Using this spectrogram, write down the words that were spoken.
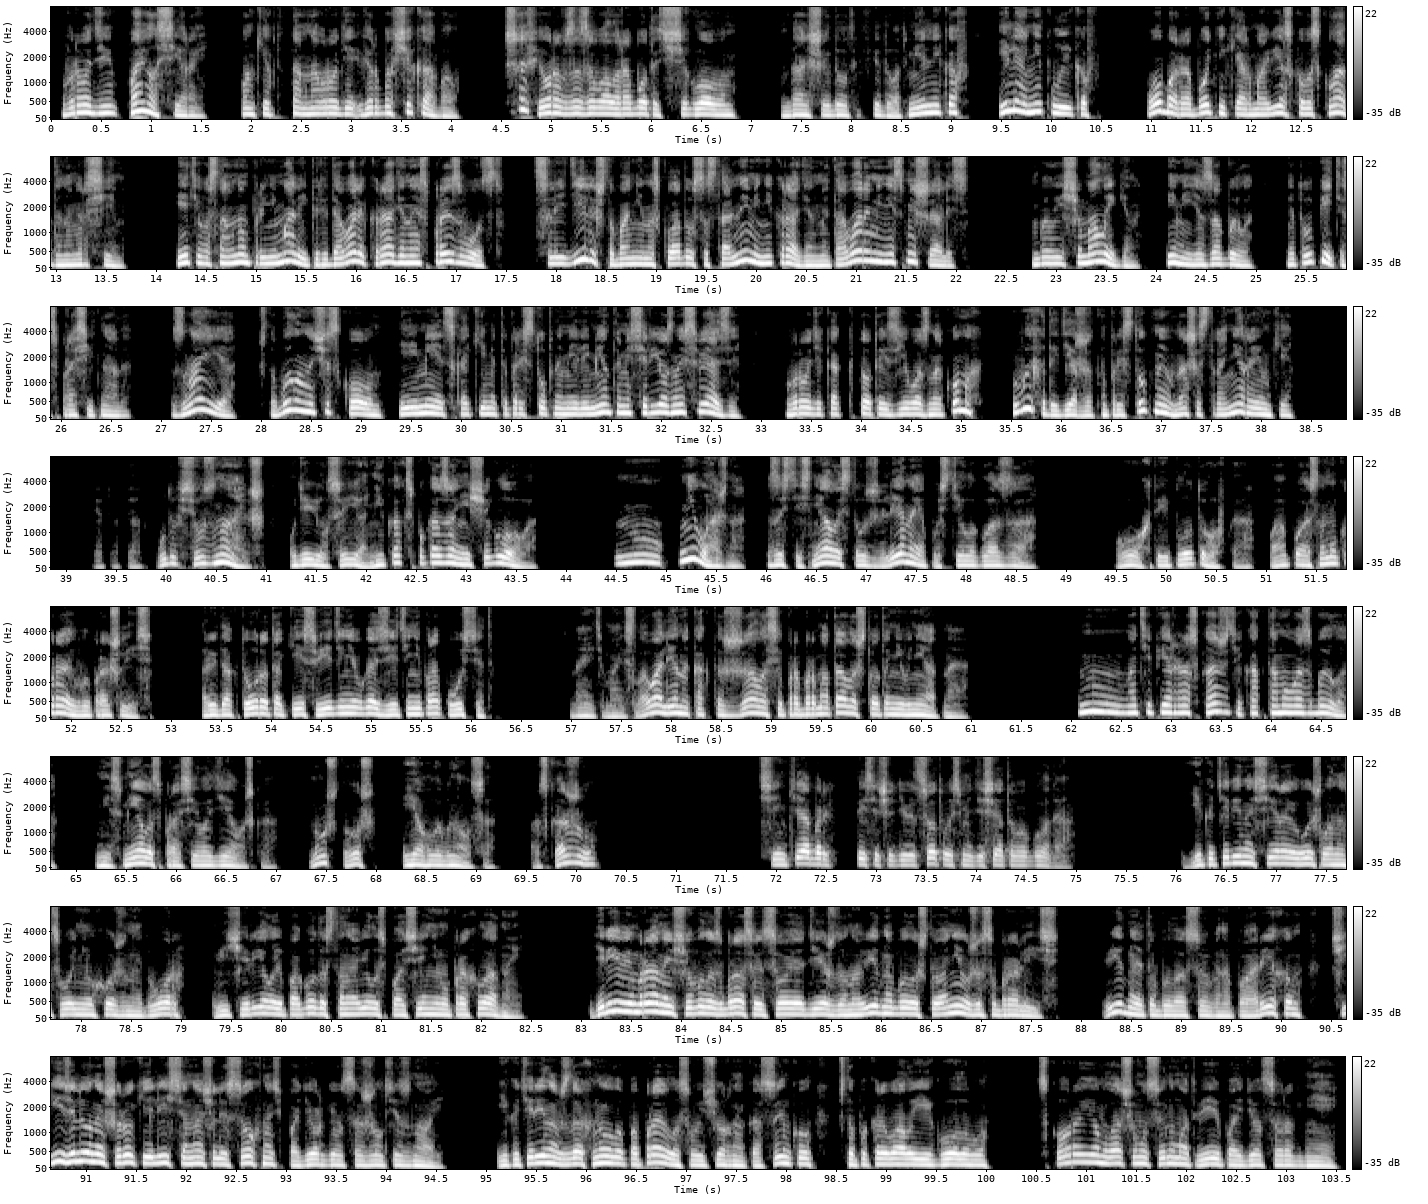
Вроде Павел Серый. Он кем-то там на вроде вербовщика был. Шоферов зазывал работать с Щегловым. Дальше идут Федот Мельников и Леонид Лыков. Оба работники Армавирского склада номер семь. Эти в основном принимали и передавали краденое с производств. Следили, чтобы они на складу с остальными некраденными товарами не смешались. Был еще Малыгин. Имя я забыла. Это у Пети спросить надо. Знаю я, что был он участковым и имеет с какими-то преступными элементами серьезной связи. Вроде как кто-то из его знакомых выходы держит на преступные в нашей стране рынки. — Это ты откуда все знаешь? — удивился я. — Не как с показаний Щеглова. — Ну, неважно. Застеснялась тут же Лена и опустила глаза. — Ох ты и плутовка. По опасному краю вы прошлись. Редактора такие сведения в газете не пропустит. На эти мои слова Лена как-то сжалась и пробормотала что-то невнятное. «Ну, а теперь расскажете, как там у вас было?» — несмело спросила девушка. «Ну что ж», — я улыбнулся, — «расскажу». Сентябрь 1980 года. Екатерина Серая вышла на свой неухоженный двор. Вечерело, и погода становилась по-осеннему прохладной. Деревьям рано еще было сбрасывать свою одежду, но видно было, что они уже собрались. Видно это было особенно по орехам, чьи зеленые широкие листья начали сохнуть, подергиваться желтизной. Екатерина вздохнула, поправила свою черную косынку, что покрывало ей голову. Скоро ее младшему сыну Матвею пойдет сорок дней.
